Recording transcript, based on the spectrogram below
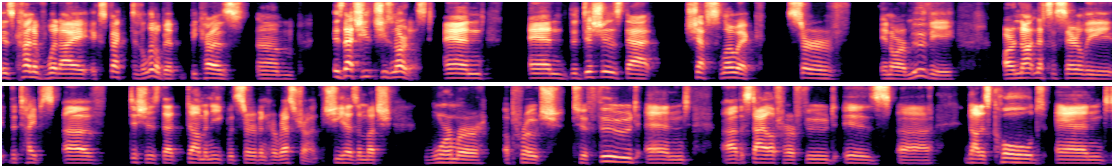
is kind of what I expected a little bit because um, is that she she's an artist and and the dishes that Chef Slowik serve in our movie are not necessarily the types of dishes that Dominique would serve in her restaurant. She has a much warmer approach to food and uh, the style of her food is uh, not as cold and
